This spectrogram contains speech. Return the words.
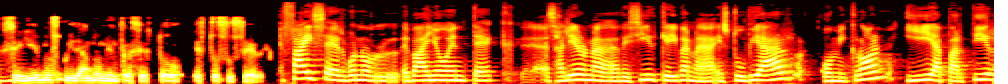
seguimos cuidando mientras esto, esto sucede. Pfizer, bueno, BioNTech salieron a decir que iban a estudiar Omicron y a partir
